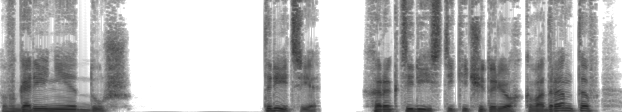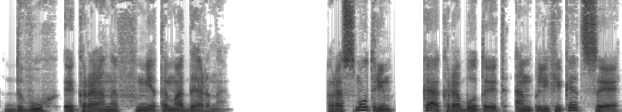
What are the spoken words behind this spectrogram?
в горение душ. Третье характеристики четырех квадрантов двух экранов метамодерна. Рассмотрим, как работает амплификация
